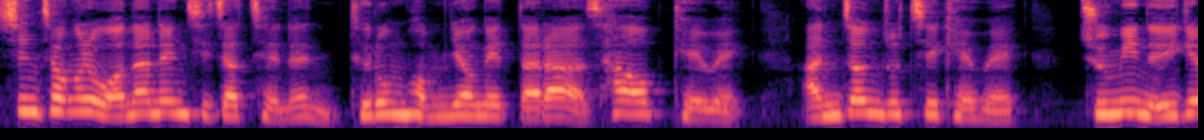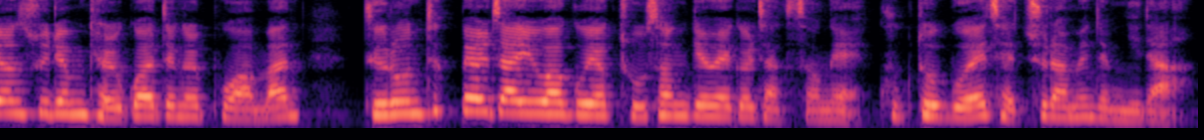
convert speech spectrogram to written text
신청을 원하는 지자체는 드론 법령에 따라 사업 계획, 안전조치 계획, 주민 의견 수렴 결과 등을 포함한 드론 특별자유화구역 조성 계획을 작성해 국토부에 제출하면 됩니다.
